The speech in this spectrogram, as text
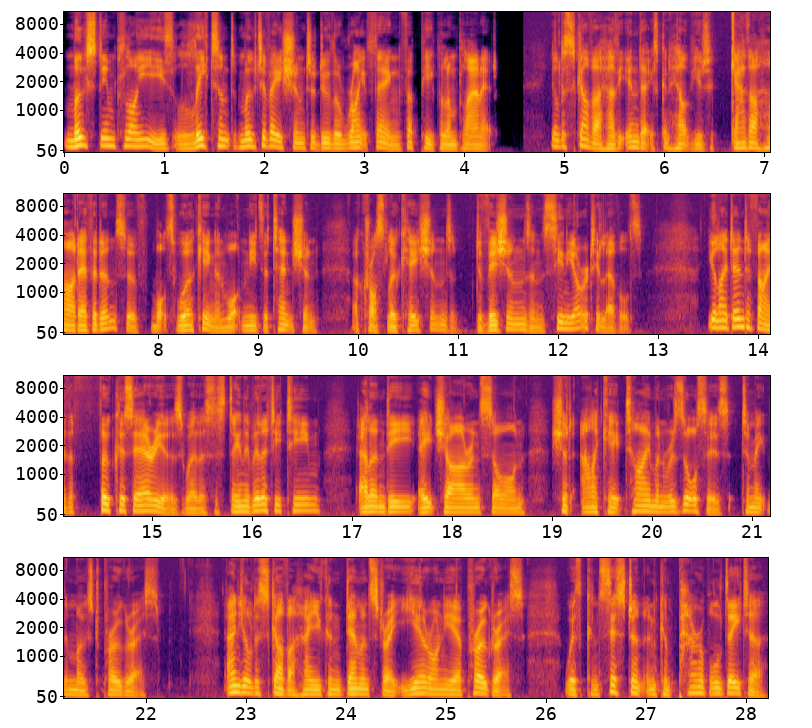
most employees' latent motivation to do the right thing for people and planet. You'll discover how the index can help you to gather hard evidence of what's working and what needs attention across locations and divisions and seniority levels. You'll identify the focus areas where the sustainability team, L&D, HR and so on should allocate time and resources to make the most progress. And you'll discover how you can demonstrate year on year progress with consistent and comparable data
